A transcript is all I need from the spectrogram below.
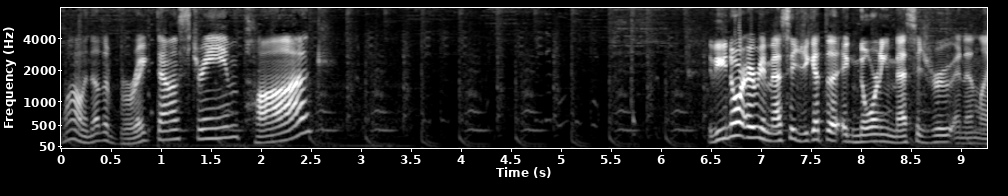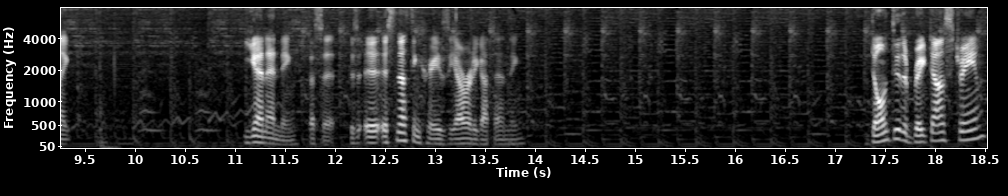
Wow, another breakdown stream? Pog? If you ignore every message, you get the ignoring message route and then like... You get an ending. That's it. It's, it's nothing crazy. I already got the ending. Don't do the breakdown stream.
